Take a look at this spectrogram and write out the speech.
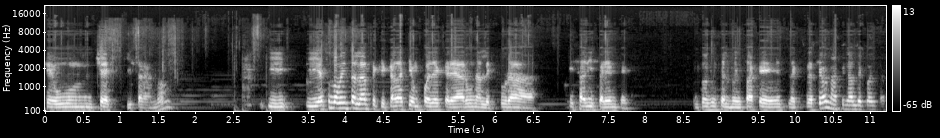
que un chef, quizá, ¿no? Y, eso es lo bonito del arte, que cada quien puede crear una lectura quizá diferente. Entonces el mensaje es la expresión, a final de cuentas.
